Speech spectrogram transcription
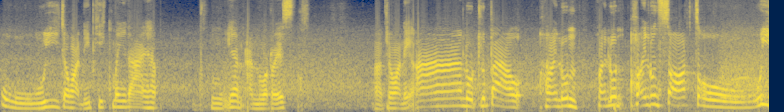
โอ้ยจังหวะนี้พลิกไม่ได้ครับฮูเอียนอันวาเรสจังหวะนี้อ่าหลุดหรือเปล่า หอยลุนหอยลุนหอยลุนซอสโอ้ย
